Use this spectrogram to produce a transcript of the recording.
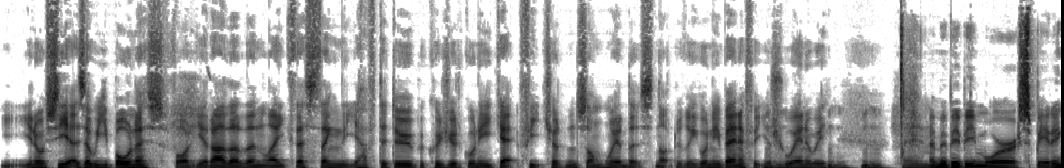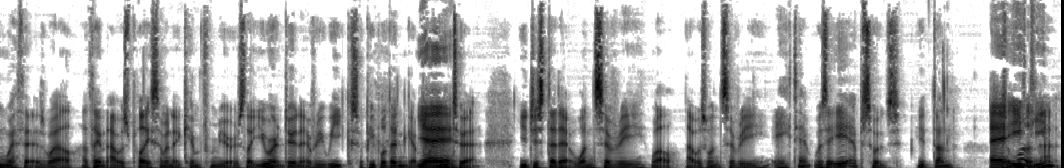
you know, see it as a wee bonus for you rather than like this thing that you have to do because you're going to get featured in somewhere that's not really going to benefit Mm-hmm. your show anyway. Um, and maybe be more sparing with it as well. I think that was probably something that came from yours. Like you weren't doing it every week, so people didn't get Yeah. blind to it. You just did it once every. Well, that was once every eight. Was it eight episodes you'd done? Uh, Was it more than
